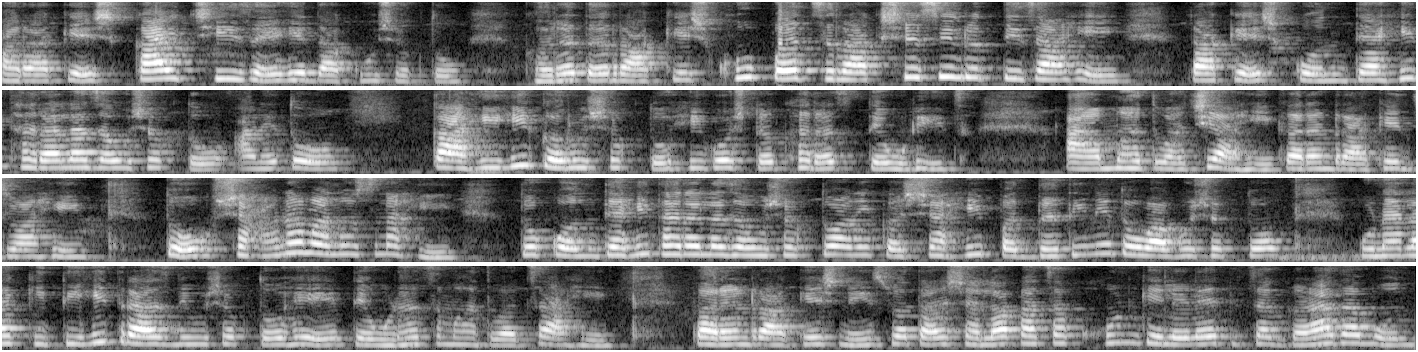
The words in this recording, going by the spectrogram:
हा राकेश काय चीज आहे हे दाखवू शकतो. खरं तर राकेश खूपच राक्षसी वृत्तीचा आहे. राकेश कोणत्याही थराला जाऊ शकतो आणि तो काहीही करू शकतो. ही गोष्ट खरंच तेवढीच. महत्त्वाची आहे. कारण राकेश जो आहे तो शहाणा माणूस नाही. तो कोणत्याही थराला जाऊ शकतो आणि कशाही पद्धतीने तो वागू शकतो. कुणाला कितीही त्रास देऊ शकतो हे तेवढंच महत्त्वाचं आहे. कारण राकेशने स्वतः शलाकाचा खून केलेला आहे तिचा गळा दाबून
